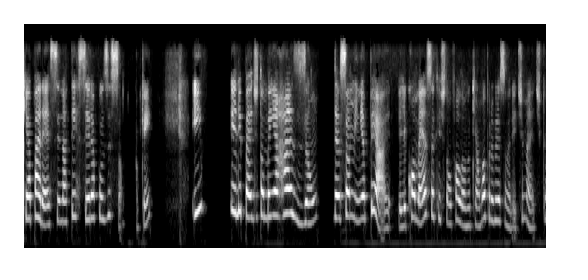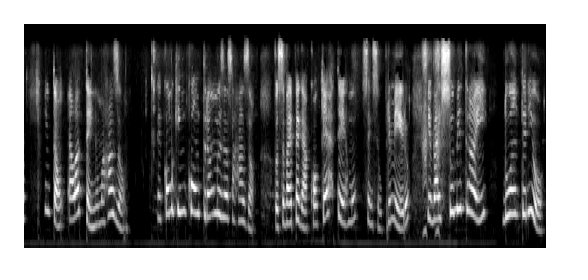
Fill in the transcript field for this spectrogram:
que aparece na terceira posição, ok? E ele pede também a razão dessa minha PA. Ele começa a questão falando que é uma progressão aritmética, então ela tem uma razão. E como que encontramos essa razão? Você vai pegar qualquer termo, sem ser o primeiro, e vai subtrair do anterior.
